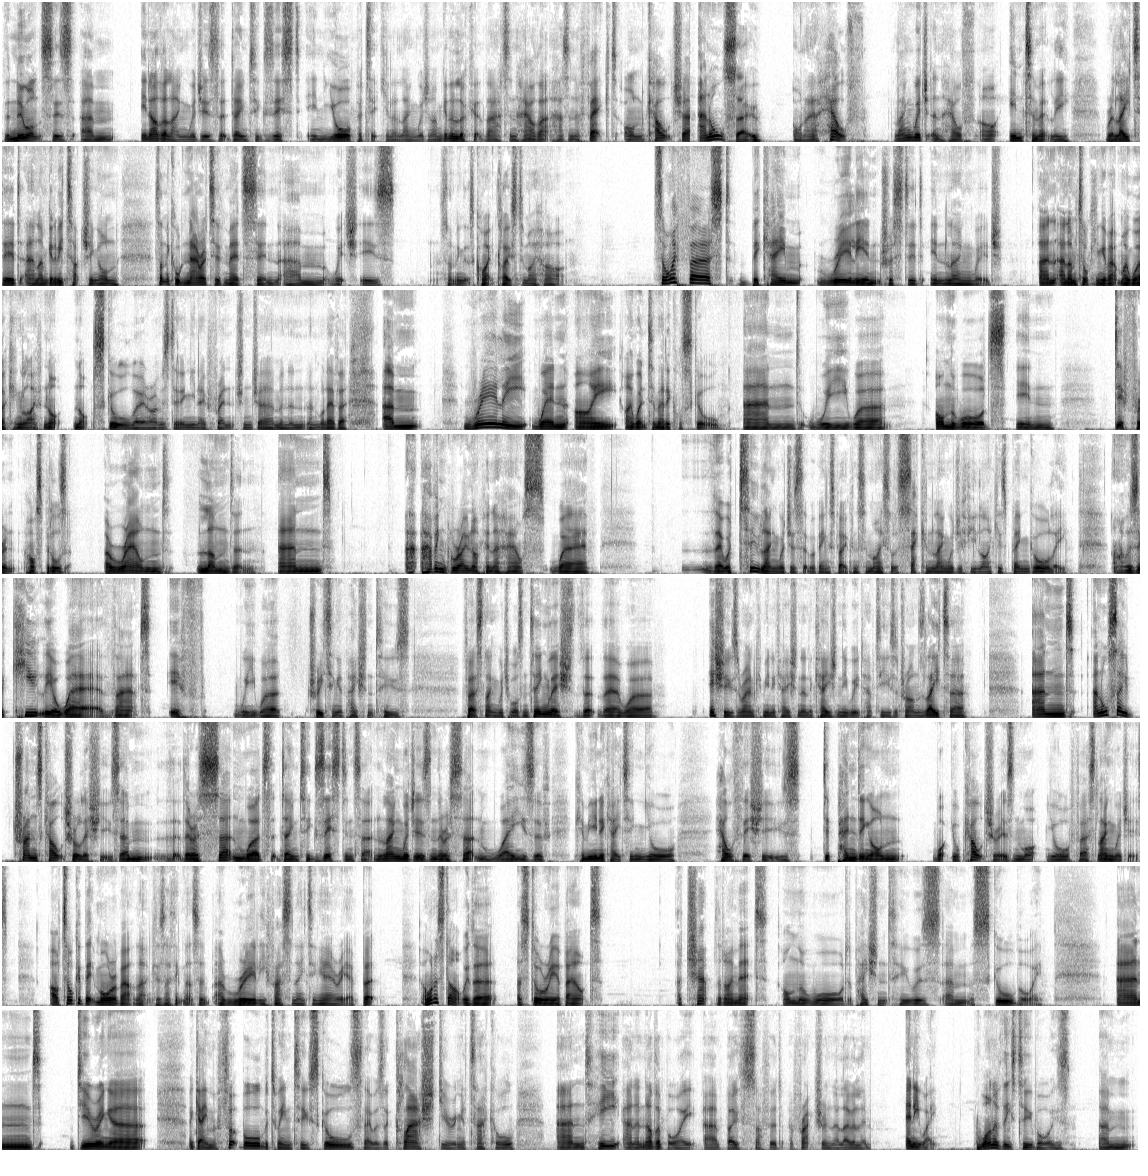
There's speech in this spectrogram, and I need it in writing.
the nuances um, in other languages that don't exist in your particular language. And I'm going to look at that and how that has an effect on culture and also on our health. Language and health are intimately related, and I'm going to be touching on something called narrative medicine, um, which is something that's quite close to my heart. So I first became really interested in language and and I'm talking about my working life, not not school where I was doing you know French and German and, and whatever. Um, really, when I I went to medical school and we were on the wards in different hospitals around London, and having grown up in a house where there were two languages that were being spoken. So, my sort of second language, if you like, is Bengali. I was acutely aware that if we were treating a patient whose first language wasn't English, that there were issues around communication, and occasionally we'd have to use a translator, and and also transcultural issues. Um, th- there are certain words that don't exist in certain languages, and there are certain ways of communicating your health issues depending on what your culture is and what your first language is. I'll talk a bit more about that because I think that's a, a, really fascinating area. But I want to start with a, a story about a chap that I met on the ward, a patient who was um, a schoolboy. And during a, a game of football between two schools, there was a clash during a tackle, and he and another boy uh, both suffered a fracture in their lower limb. Anyway, one of these two boys um,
